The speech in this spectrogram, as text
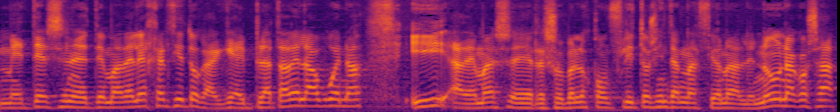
meterse en el tema del ejército, que aquí hay plata de la buena y además resolver los conflictos internacionales, ¿no? Una cosa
